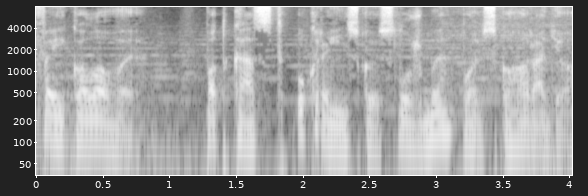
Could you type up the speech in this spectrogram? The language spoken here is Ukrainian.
Фейколови подкаст Української служби польського радіо.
